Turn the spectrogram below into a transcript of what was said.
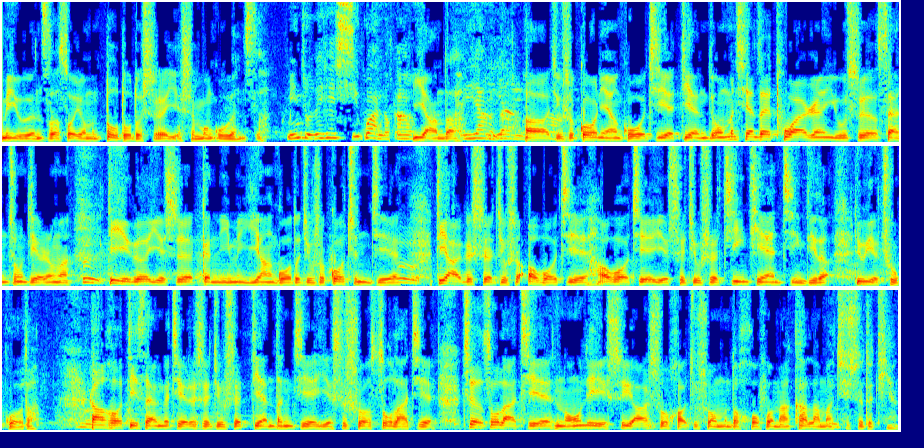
没有文字，所以我们读读都是也是蒙古文字民族的一些习惯的，嗯，一样的。一样的。一样的啊、就是过年过节点，我们现在土尔人又是三种节日嘛。嗯第一个也是跟你们一样过的，就是过春节。嗯第二个是就是敖包节，敖包节也是就是今天今地的六月初过的。嗯然后第三个节日是就是点灯节，也是说苏拉节。这苏拉节农历十月二十五号就是我们的活佛玛卡拉玛去世的天。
